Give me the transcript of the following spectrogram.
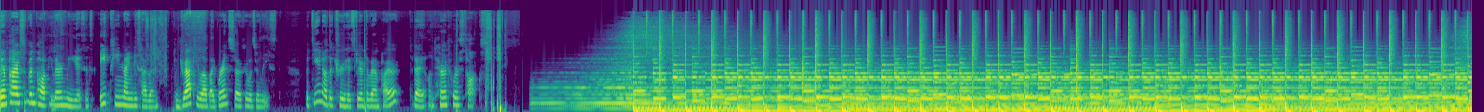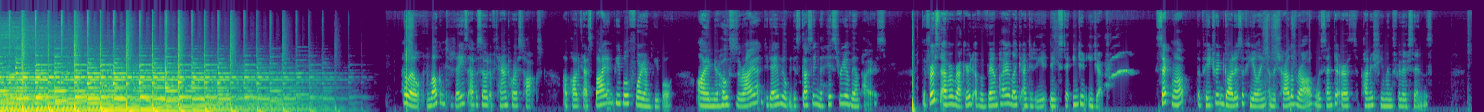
Vampires have been popular in media since 1897, when Dracula by Bram Stoker was released. But do you know the true history of the vampire? Today on Terrantaurus Talks. Hello, and welcome to today's episode of Terran Terrantaurus Talks, a podcast by young people for young people. I am your host, Zariah, and today we will be discussing the history of vampires. The first ever record of a vampire like entity dates to ancient Egypt. Sekhmet, the patron goddess of healing and the child of Ra, was sent to Earth to punish humans for their sins.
